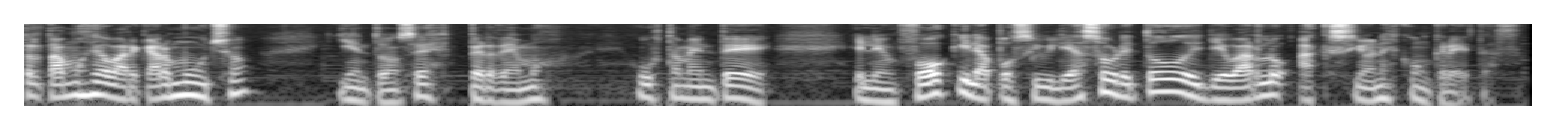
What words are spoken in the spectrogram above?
tratamos de abarcar mucho y entonces perdemos justamente el enfoque y la posibilidad sobre todo de llevarlo a acciones concretas.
